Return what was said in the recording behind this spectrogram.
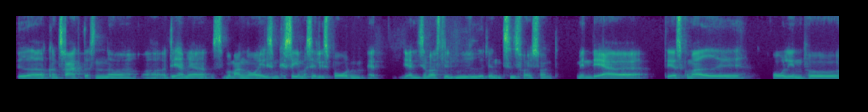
bedre kontrakter, sådan, og, og, og det her med, hvor mange år jeg ligesom kan se mig selv i sporten, at jeg ligesom også lidt udvider den tidshorisont. Men det er, det er sgu meget øh, all in på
